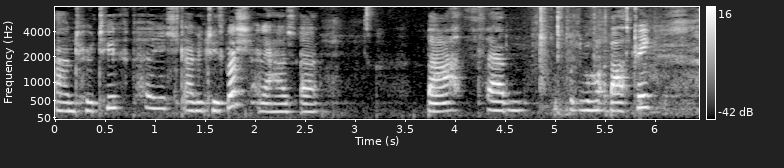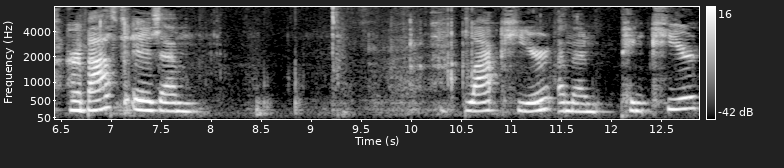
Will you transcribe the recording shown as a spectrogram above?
and her toothpaste and a toothbrush. And it has a bath, um, what do you call it, a bath tray. Her bath is um, black here and then pink here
